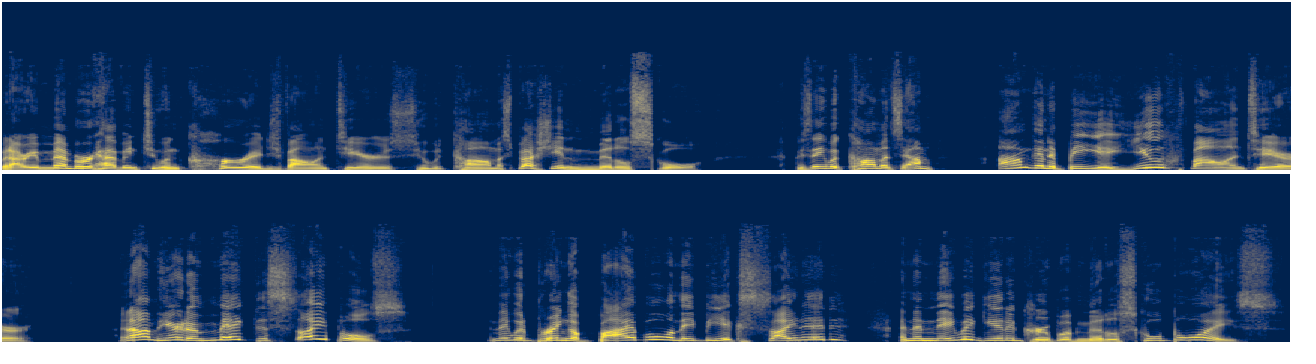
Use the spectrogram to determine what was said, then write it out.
but I remember having to encourage volunteers who would come, especially in middle school, because they would come and say, "I'm I'm going to be a youth volunteer, and I'm here to make disciples." And they would bring a Bible and they'd be excited, and then they would get a group of middle school boys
